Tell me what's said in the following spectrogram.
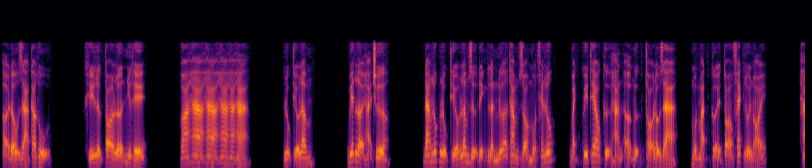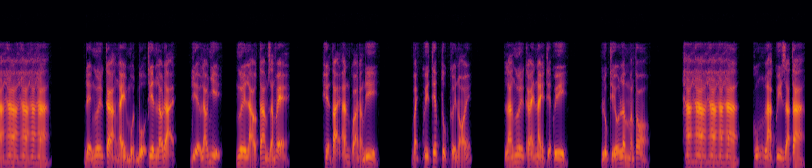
ở đâu ra cao thủ? Khí lực to lớn như thế. Và ha ha ha ha ha. Lục thiếu lâm, biết lợi hại chưa? Đang lúc lục thiếu lâm dự định lần nữa thăm dò một phép lúc, bạch quy theo cự hán ở ngực thò đầu ra, một mặt cười to phách lối nói. Ha ha ha ha ha. Để ngươi cả ngày một bộ thiên lão đại, địa lão nhị, ngươi lão tam dáng vẻ. Hiện tại ăn quả đáng đi bạch quy tiếp tục cười nói, là ngươi cái này tiện quy. Lục thiếu lâm mắng to, ha ha ha ha ha, cũng là quy ra ta.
